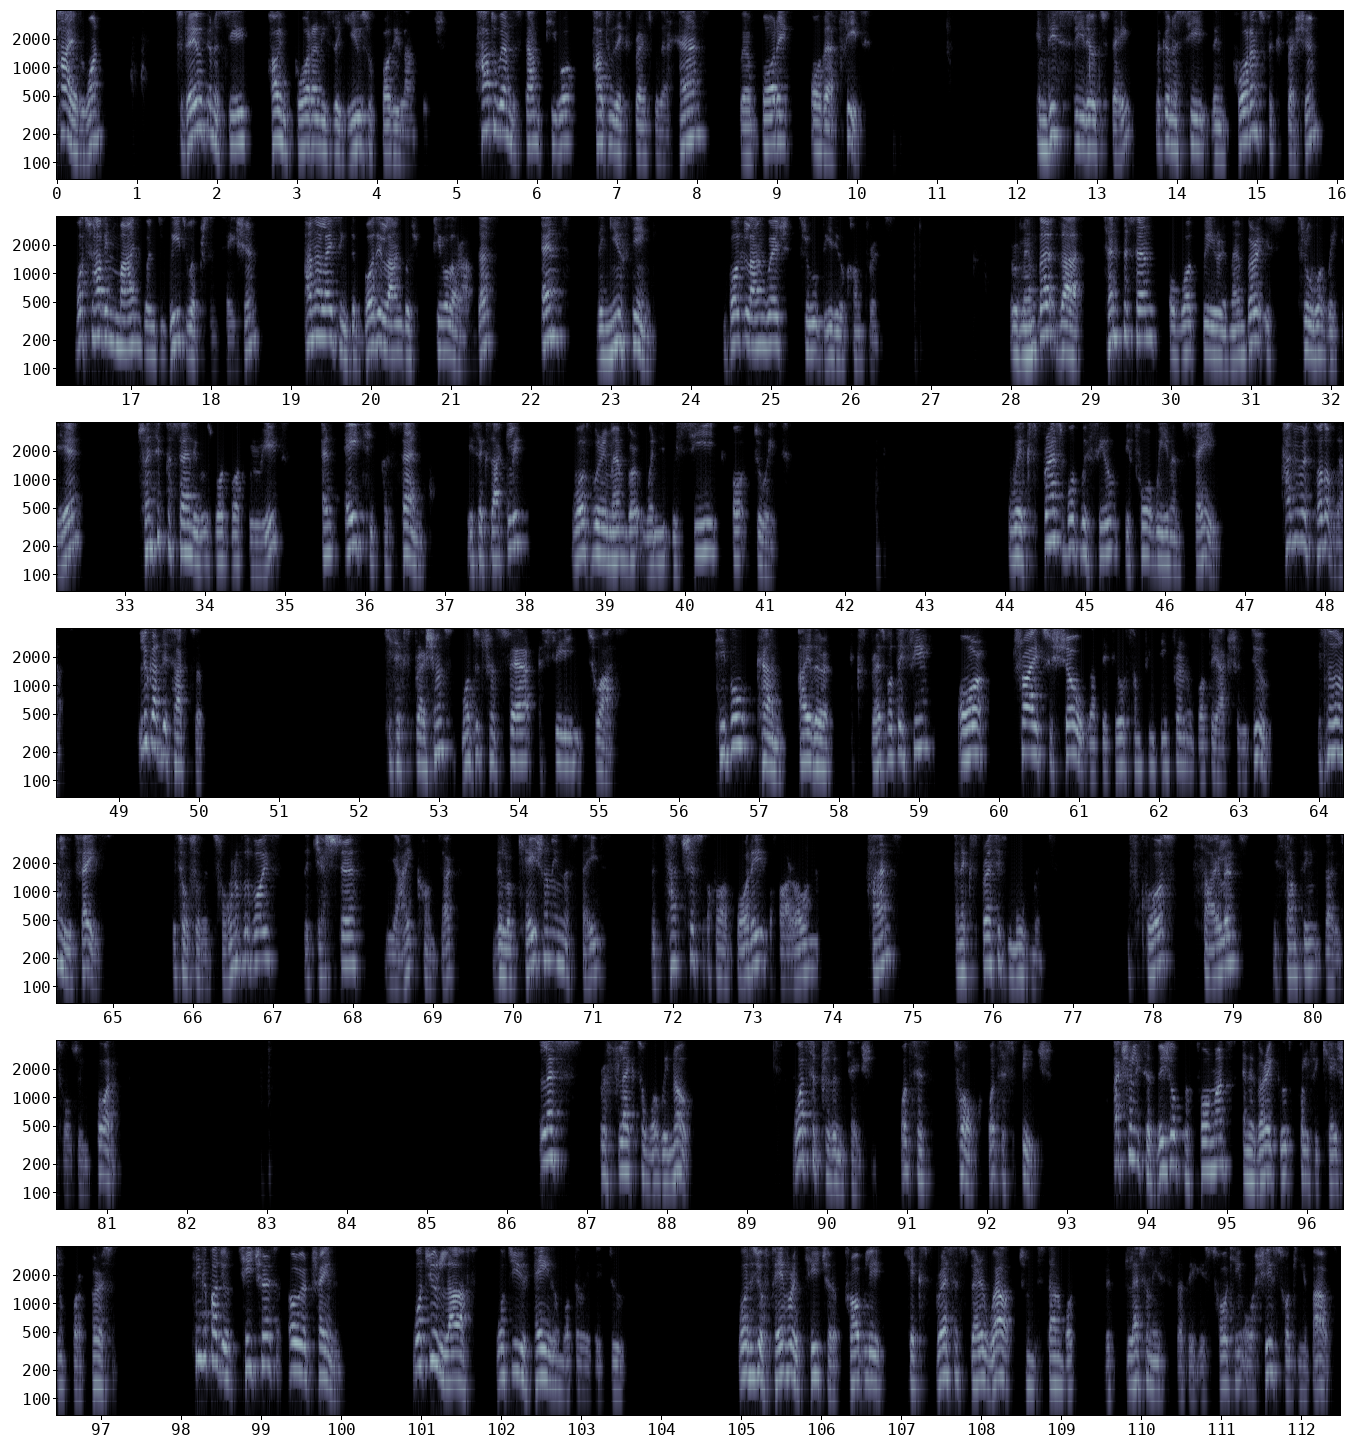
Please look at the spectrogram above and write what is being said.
Hi, everyone. Today we're going to see how important is the use of body language. How do we understand people? How do they express with their hands, their body, or their feet? In this video today, we're going to see the importance of expression, what to have in mind when we do a presentation, analyzing the body language of people around us, and the new thing, body language through video conference. Remember that 10% of what we remember is through what we hear, 20% is what, what we read, and 80% is exactly what we remember when we see or do it. We express what we feel before we even say it. Have you ever thought of that? Look at this actor. His expressions want to transfer a feeling to us. People can either express what they feel or try to show that they feel something different of what they actually do. It's not only the face, it's also the tone of the voice, the gestures, the eye contact, the location in the space, the touches of our body, of our own hands, and expressive movements. Of course, silence is something that is also important. Let's reflect on what we know. What's a presentation? What's a talk? What's a speech? Actually, it's a visual performance and a very good qualification for a person. Think about your teachers or your trainers. What do you love? What do you hate on what the way they do? What is your favorite teacher? Probably he expresses very well to understand what the lesson is that he's talking or she's talking about.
